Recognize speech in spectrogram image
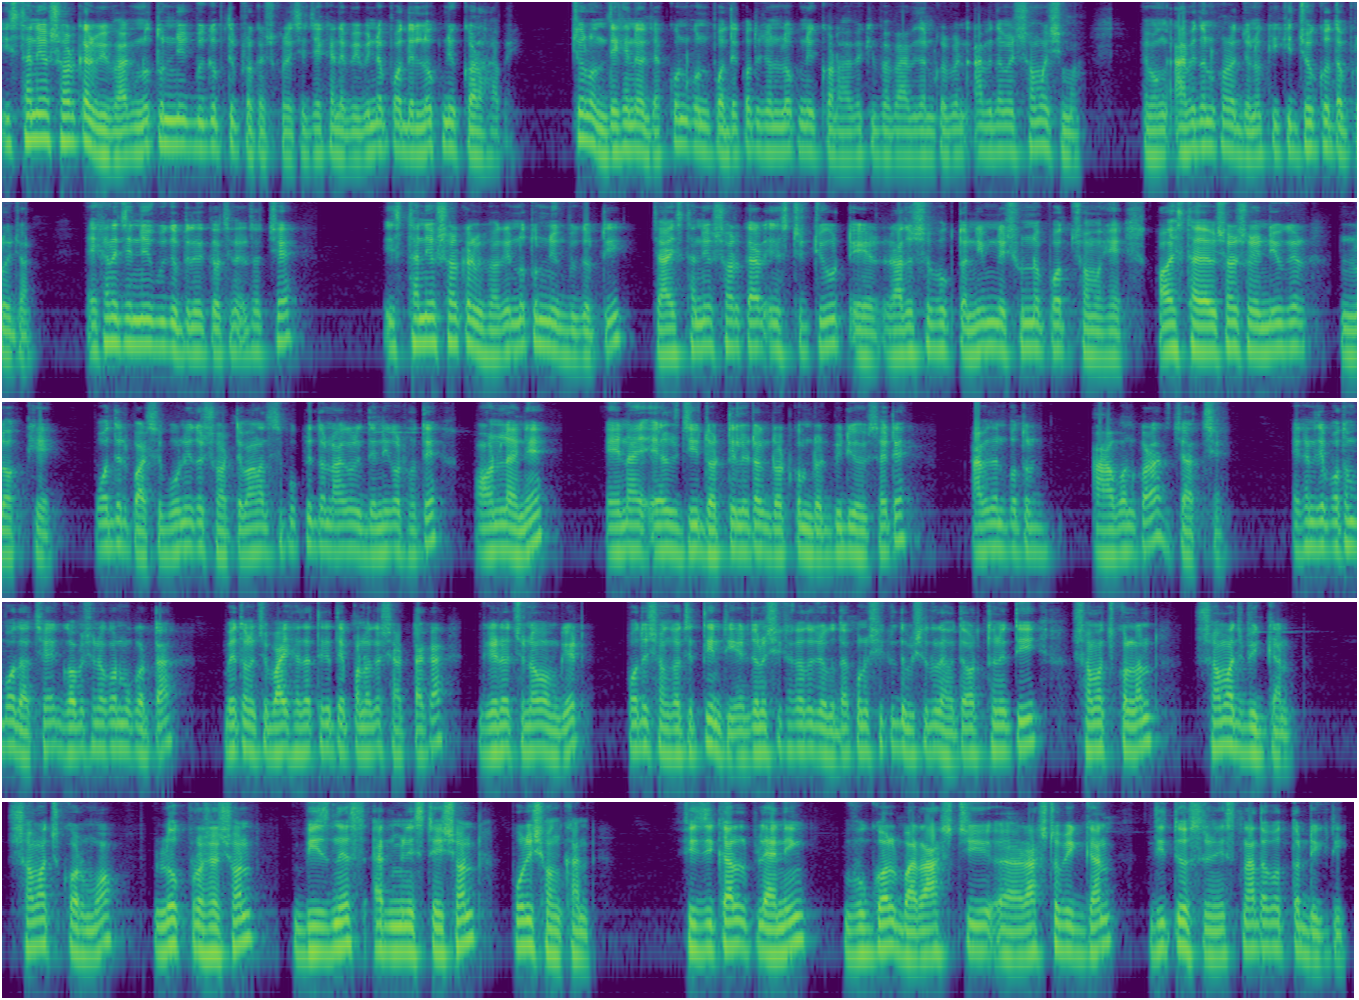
স্থানীয় সরকার বিভাগ নতুন নিয়োগ বিজ্ঞপ্তি প্রকাশ করেছে, যেখানে বিভিন্ন পদে লোক নিয়োগ করা হবে। চলুন দেখে নেওয়া যাক কোন কোন পদে কতজন লোক নিয়োগ করা হবে, কীভাবে আবেদন করবেন, আবেদনের সময়সীমা এবং আবেদন করার জন্য কী কী যোগ্যতা প্রয়োজন। এখানে যে নিয়োগ বিজ্ঞপ্তি দেখতে পাচ্ছেন, এটা হচ্ছে স্থানীয় সরকার বিভাগের নতুন নিয়োগ বিজ্ঞপ্তি, যা স্থানীয় সরকার ইনস্টিটিউট এর রাজস্বভুক্ত নিম্নে শূন্য পদ সমূহে অস্থায়ী সরাসরি নিয়োগের লক্ষ্যে পদের পাশে বর্ণিত শর্তে বাংলাদেশের প্রকৃত নাগরিকদের নিকট হতে অনলাইনে NILG dot Teletalk dot com dot BD ওয়েবসাইটে আবেদনপত্র আহ্বান করা যাচ্ছে। এখানে যে প্রথম পদ আছে, গবেষণা কর্মকর্তা, বেতন হচ্ছে বাইশ হাজার থেকে তেপ্পান্ন হাজার ষাট টাকা, গ্রেড হচ্ছে নবম গ্রেড, পদের সংখ্যা হচ্ছে তিনটি। এর জন্য শিক্ষাগত যোগ্যতা, কোনো স্বীকৃত বিশ্ববিদ্যালয় হতে অর্থনীতি, সমাজ কল্যাণ, সমাজ বিজ্ঞান সমাজকর্ম লোক প্রশাসন, বিজনেস অ্যাডমিনিস্ট্রেশন, পরিসংখ্যান, ফিজিক্যাল প্ল্যানিং, ভূগোল বা রাষ্ট্রীয় রাষ্ট্রবিজ্ঞান, দ্বিতীয় শ্রেণি, স্নাতকোত্তর ডিগ্রি।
